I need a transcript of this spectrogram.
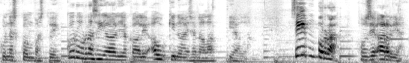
kunnes kompastui korurasiaan, joka oli aukinaisena lattialla. Simpura! huusi Arja.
